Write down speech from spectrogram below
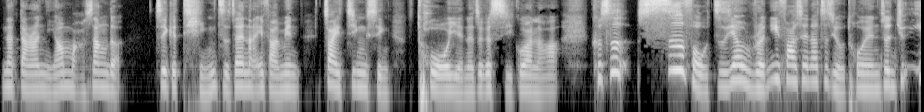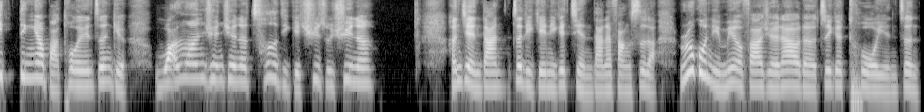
那当然你要马上的。这个停止在哪一方面再进行拖延的这个习惯了啊？可是是否只要人一发现到自己有拖延症，就一定要把拖延症给完完全全的彻底给去除去呢？很简单，这里给你一个简单的方式了。如果你没有发觉到的这个拖延症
